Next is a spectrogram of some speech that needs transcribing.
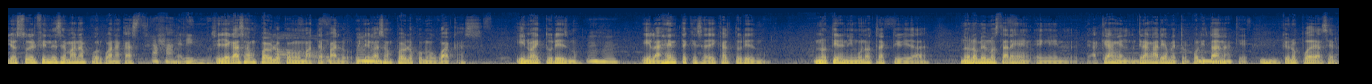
yo estuve el fin de semana por Guanacaste. Ajá. Qué lindo. Si llegas a un pueblo como Matepalo o llegas a un pueblo como Huacas y no hay turismo, y la gente que se dedica al turismo no tiene ninguna otra actividad. No es lo mismo estar en, en, aquí en el gran área metropolitana, que, que, uno puede hacer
